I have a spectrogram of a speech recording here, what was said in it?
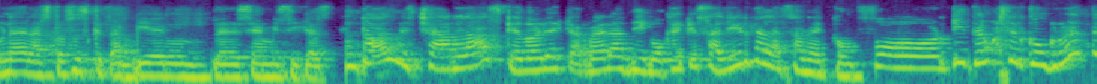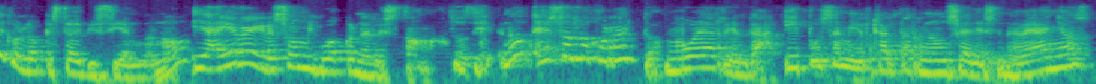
una de las cosas que también le decía a mis hijas, en todas mis charlas que doy de carrera digo que hay que salir de la zona de confort y tengo que ser congruente con lo que estoy diciendo, ¿no? Y ahí regresó mi hueco en el estómago. Entonces dije, no, esto es lo correcto, me voy a arriesgar. Y puse mi carta de renuncia a 19 años,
